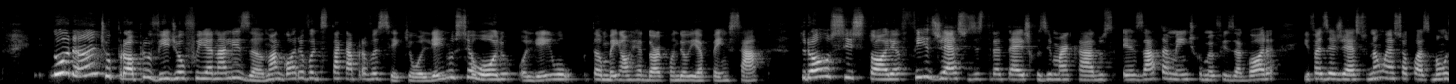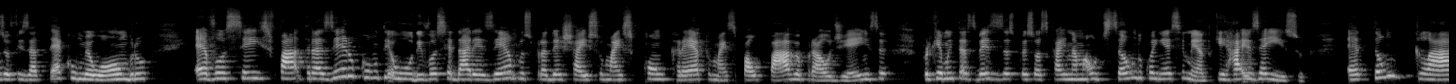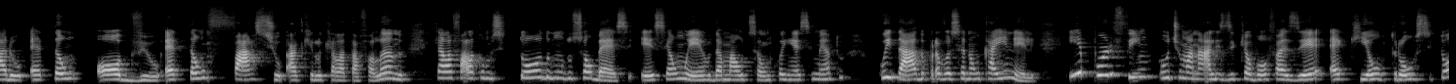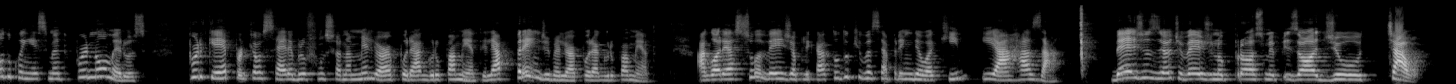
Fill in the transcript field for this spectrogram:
Durante o próprio vídeo eu fui analisando. Agora eu vou destacar para você que eu olhei no seu olho, olhei também ao redor quando eu ia pensar, trouxe história, fiz gestos estratégicos e marcados exatamente como eu fiz agora. E fazer gesto não é só com as mãos, eu fiz até com o meu ombro. É você trazer o conteúdo e você dar exemplos para deixar isso mais concreto, mais palpável para a audiência, porque muitas vezes as pessoas caem na maldição do conhecimento. Que raios é isso? é tão claro, é tão óbvio, é tão fácil aquilo que ela está falando, que ela fala como se todo mundo soubesse. Esse é um erro da maldição do conhecimento. Cuidado para você não cair nele. E por fim, última análise que eu vou fazer é que eu trouxe todo o conhecimento por números. Por quê? Porque o cérebro funciona melhor por agrupamento, ele aprende melhor por agrupamento. Agora é a sua vez de aplicar tudo o que você aprendeu aqui e arrasar. Beijos e eu te vejo no próximo episódio. Tchau!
